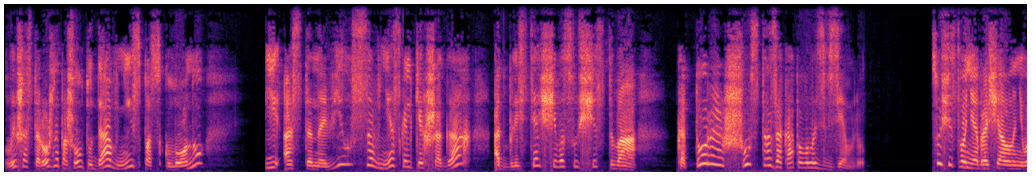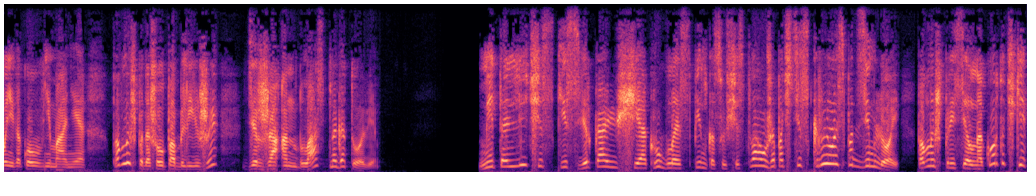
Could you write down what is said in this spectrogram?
Лыж осторожно пошел туда, вниз по склону, и остановился в нескольких шагах от блестящего существа, которое шустро закапывалось в землю. Существо не обращало на него никакого внимания. Павлыш подошел поближе, держа анбласт наготове. Металлически сверкающая округлая спинка существа уже почти скрылась под землей. Павлыш присел на корточки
